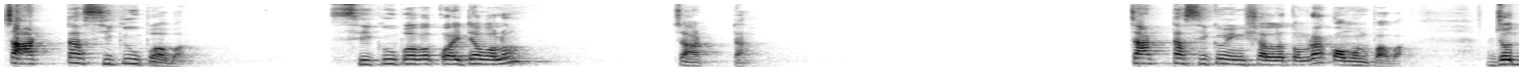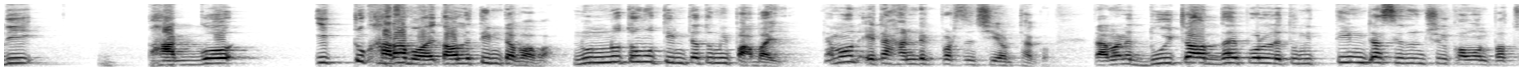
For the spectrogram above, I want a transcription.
চারটা সিকিউ পাবা। সিকিউ পাবা কয়টা বলো? চারটা। চারটা সিকিউ ইনশাল্লাহ তোমরা কমন পাবা। যদি ভাগ্য একটু খারাপ হয়, তাহলে তিনটা পাবা। ন্যূনতম তিনটা তুমি পাবাই। কেমন? এটা হান্ড্রেড পার্সেন্ট শিওর থাকো। তার মানে দুইটা অধ্যায় পড়লে তুমি তিনটা সৃজনশীল কমন পাচ্ছ,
